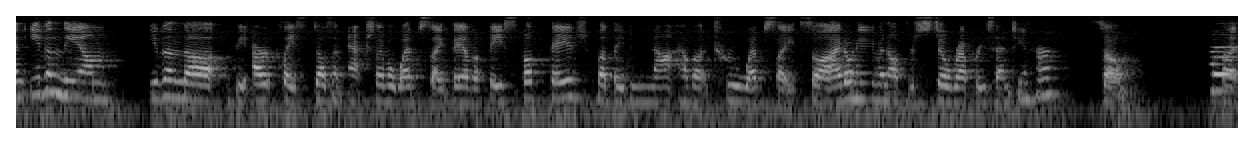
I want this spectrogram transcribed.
And even the um even the the art place doesn't actually have a website. They have a Facebook page, but they do not have a true website. So I don't even know if they're still representing her. So but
